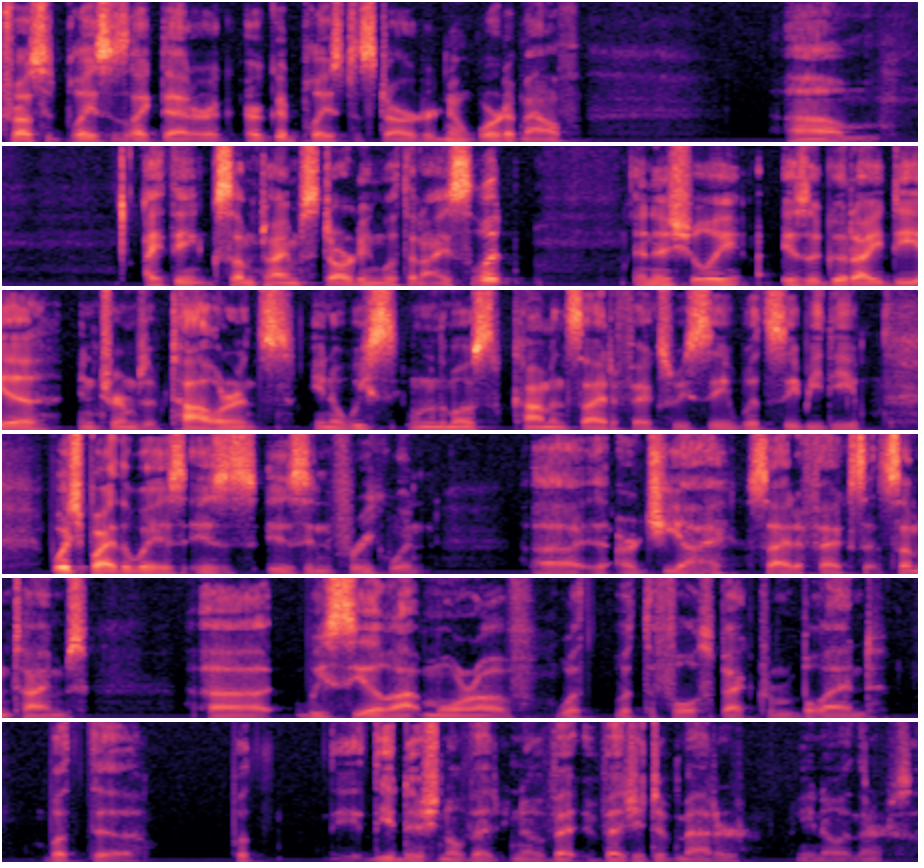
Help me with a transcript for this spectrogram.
trusted places like that are, are a good place to start, or you know, word of mouth. Um, I think sometimes starting with an isolate initially is a good idea in terms of tolerance. You know, we see, one of the most common side effects we see with CBD, which by the way is is, is infrequent, uh, are GI side effects that sometimes uh, we see a lot more of with, with the full spectrum blend, with the with the additional veg, you know ve- vegetative matter you know in there. So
